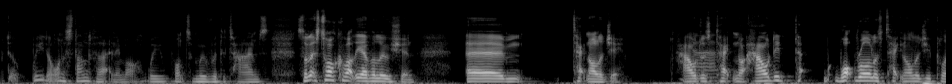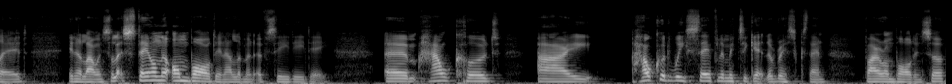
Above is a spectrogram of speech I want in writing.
we don't, we don't want to stand for that anymore. We want to move with the times. So let's talk about the evolution. Um, technology. How does Yeah. techno? How did te- what role has technology played in allowing? So let's stay on the onboarding element of CDD. Um, how could I? How could we safely mitigate the risks then via onboarding? So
